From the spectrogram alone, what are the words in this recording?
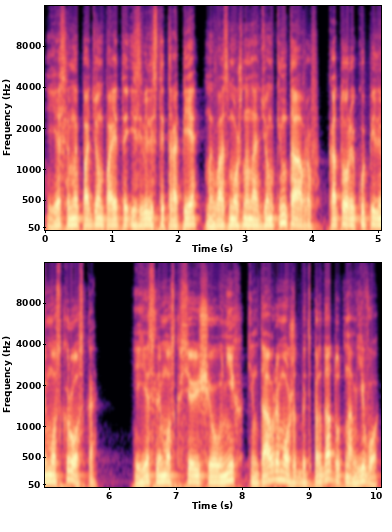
Если мы пойдем по этой извилистой тропе, мы, возможно, найдем кентавров, которые купили мозг Роско. И если мозг все еще у них, кентавры, может быть, продадут нам его.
